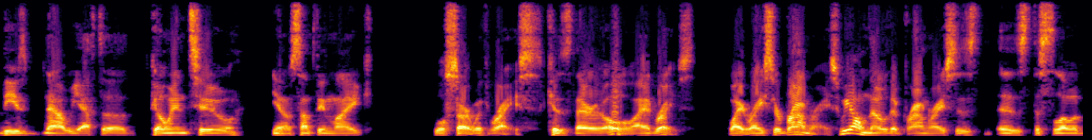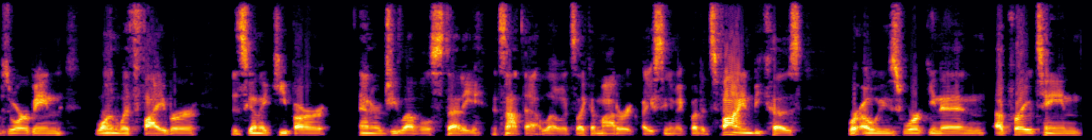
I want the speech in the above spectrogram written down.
these now we have to go into, you know, something like we'll start with rice because they're, oh, I had rice, white rice or brown rice. We all know that brown rice is, is the slow absorbing one with fiber that's going to keep our energy levels steady. It's not that low. It's like a moderate glycemic, but it's fine because we're always working in a protein.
